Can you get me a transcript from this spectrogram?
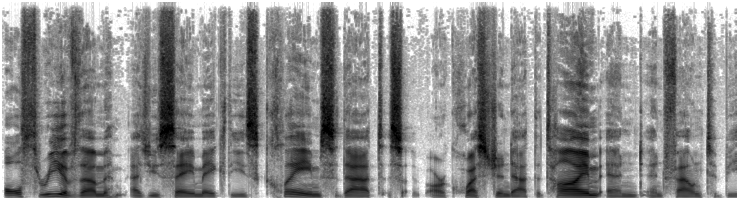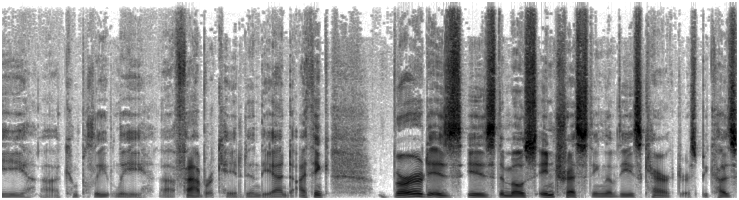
all three of them, as you say, make these claims that are questioned at the time and, and found to be uh, completely uh, fabricated in the end. I think Byrd is, is the most interesting of these characters because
